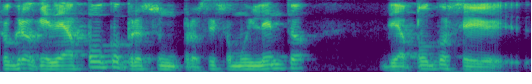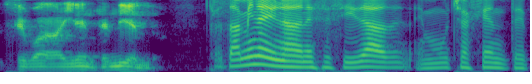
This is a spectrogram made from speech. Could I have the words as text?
yo creo que de a poco, pero es un proceso muy lento, de a poco se, se va a ir entendiendo. Pero también hay una necesidad en mucha gente,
